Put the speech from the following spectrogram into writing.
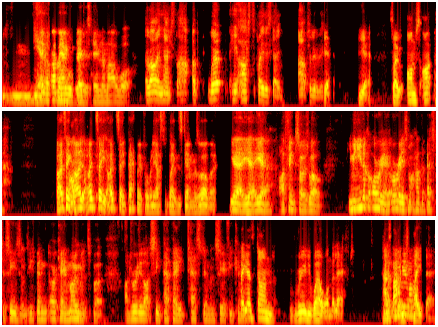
Mm, I yeah. think Aubameyang will play this game no matter what. Aubameyang has to, uh, where he has to play this game. Absolutely. Yeah. Yeah. So I'm. I, I think I'll- I, I'd say I'd say Pepe probably has to play this game as well, though. Yeah, yeah, yeah. I think so as well. You mean you look at Aurier? Aurier's not had the best of seasons. He's been okay in moments, but I'd really like to see Pepe test him and see if he can. he has done really well on the left, hasn't he, when he's Aubameyang- played there?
